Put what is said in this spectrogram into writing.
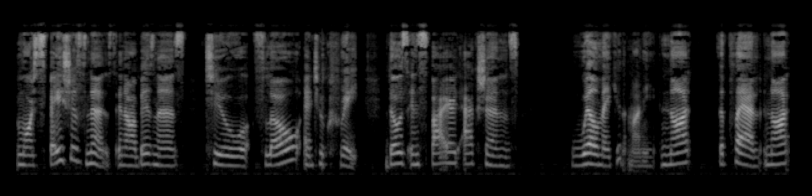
more spaciousness in our business to flow and to create. Those inspired actions will make you the money, not the plan, not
